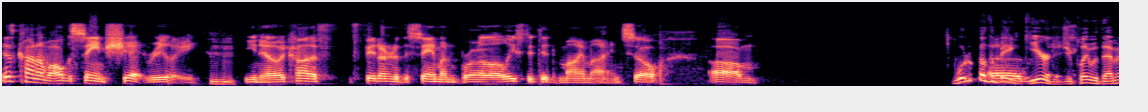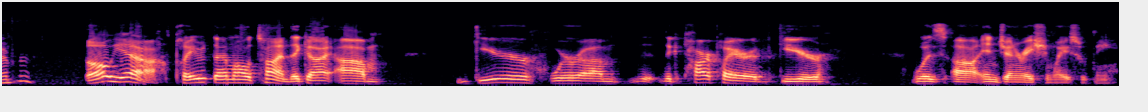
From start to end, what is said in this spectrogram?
it was kind of all the same shit, really. Mhm. You know, it kind of fit under the same umbrella. At least it did in my mind. So, um, What about the band Um, Gear? Did you play with them ever? Oh yeah, play with them all the time. The guy, um, Gear, were um, the, the guitar player of Gear was uh, in Generation Waste with me,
